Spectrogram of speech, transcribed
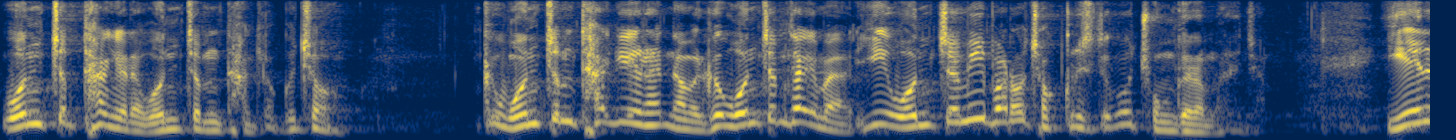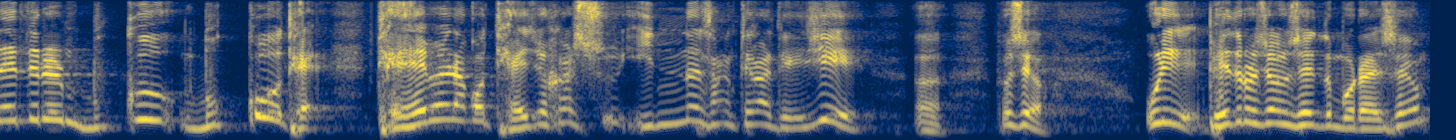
원점 타격이라 원점 타격. 그죠? 그 원점 타격을 한단 말이야. 그 원점 타격이 뭐야? 이 원점이 바로 적그리스도고 종교란 말이죠. 얘네들을 묶고 묶고 대, 대면하고 대적할 수 있는 상태가 되지. 어, 보세요. 우리 베드로전서에도 뭐라 했어요?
